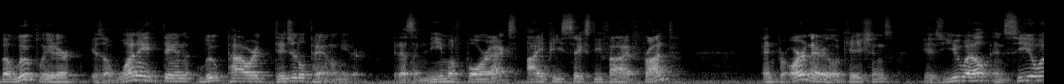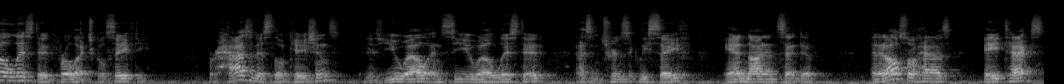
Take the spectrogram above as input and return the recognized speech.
The Loop Leader is a 1 8 DIN loop-powered digital panel meter. It has a NEMA 4X IP65 front, and for ordinary locations is UL and CUL listed for electrical safety. For hazardous locations, it is UL and CUL listed as intrinsically safe and non-incendive, and it also has ATEX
